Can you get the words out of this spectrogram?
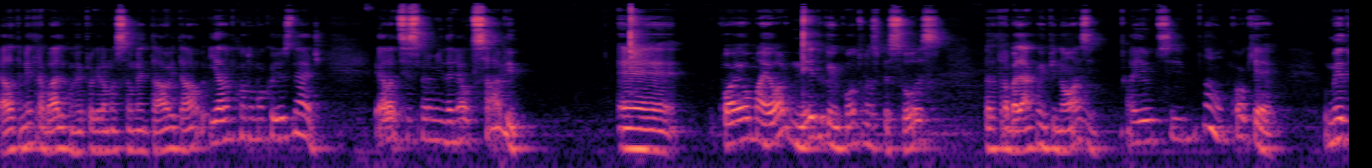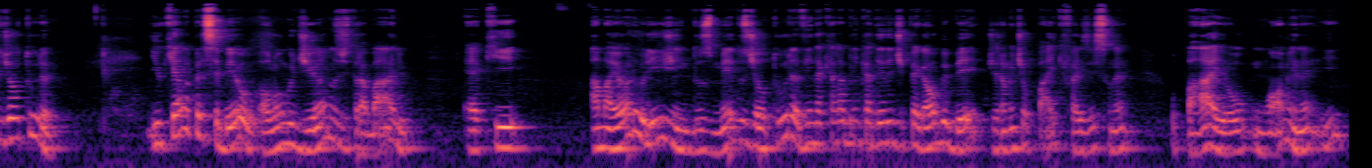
Ela também trabalha com reprogramação mental e tal. E ela me contou uma curiosidade. Ela disse assim para mim, Daniel, tu sabe é, qual é o maior medo que eu encontro nas pessoas para trabalhar com hipnose? Aí eu disse, não, qual que é? O medo de altura. E o que ela percebeu ao longo de anos de trabalho é que a maior origem dos medos de altura vem daquela brincadeira de pegar o bebê, geralmente é o pai que faz isso, né? O pai ou um homem, né? E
